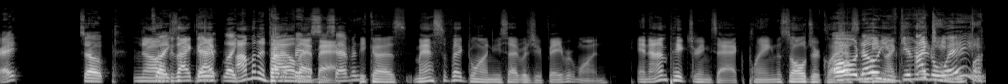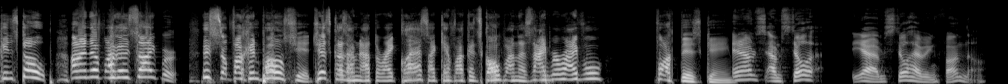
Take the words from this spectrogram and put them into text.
right? So no, like, because I, they're- I like, I'm gonna Final dial that Fantasy back VII? because Mass Effect One you said was your favorite one, and I'm picturing Zach playing the soldier oh, class. Oh, and no, being you've like, given I it can't even away." fucking scope on the fucking sniper. This is a fucking bullshit. Just because I'm not the right class, I can't fucking scope on the sniper rifle. Fuck this game. and I'm s- I'm still yeah I'm still having fun though.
